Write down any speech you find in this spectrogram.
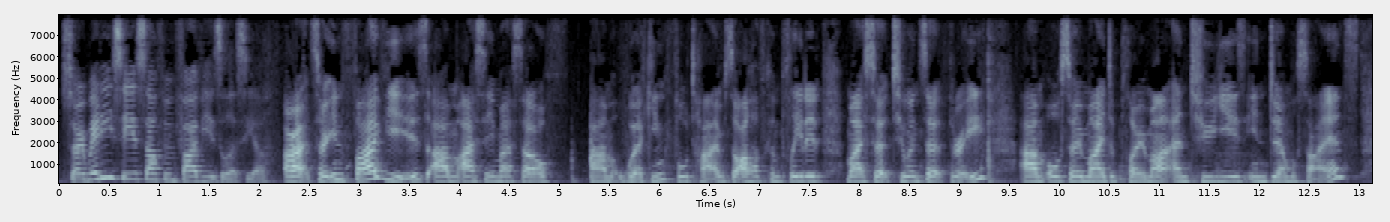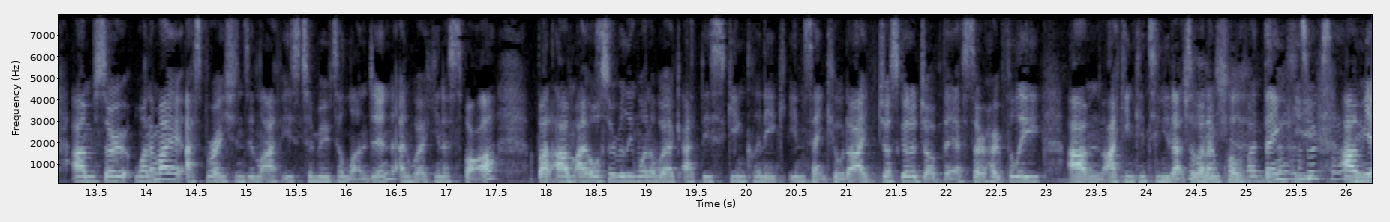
So, where do you see yourself in five years, Alessia? All right, so in five years, um, I see myself um, working full time. So I'll have completed my Cert 2 and Cert 3, um, also my diploma and two years in dermal science. Um, so one of my aspirations in life is to move to London and work in a spa. But um, I also really want to work at this skin clinic in St Kilda. I just got a job there, so hopefully um, I can continue that to when I'm qualified. Thank That's you. So um, yeah.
